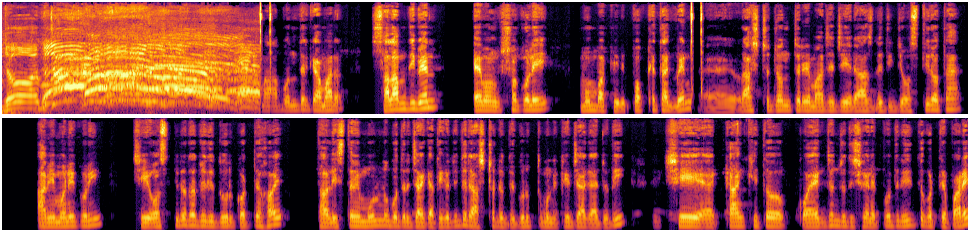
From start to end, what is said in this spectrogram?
জয় মা বোনদেরকে আমার সালাম দিবেন এবং সকলে মোমবাতির পক্ষে থাকবেন রাষ্ট্রযন্ত্রের মাঝে যে রাজনৈতিক যে অস্থিরতা আমি মনে করি সেই অস্থিরতা যদি দূর করতে হয় তাহলে ইসলামী মূল্যবোধের জায়গা থেকে যদি রাষ্ট্রযন্ত্রের গুরুত্বপূর্ণ একটি জায়গায় যদি সে কাঙ্ক্ষিত কয়েকজন যদি সেখানে প্রতিনিধিত্ব করতে পারে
